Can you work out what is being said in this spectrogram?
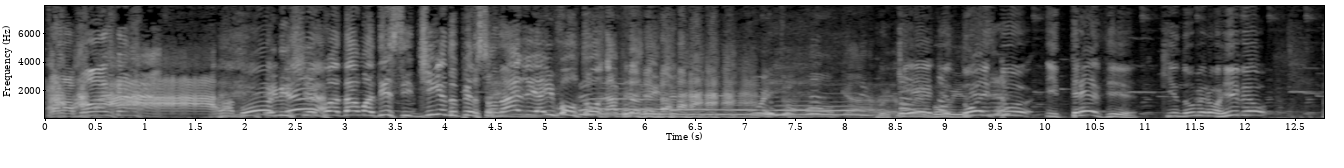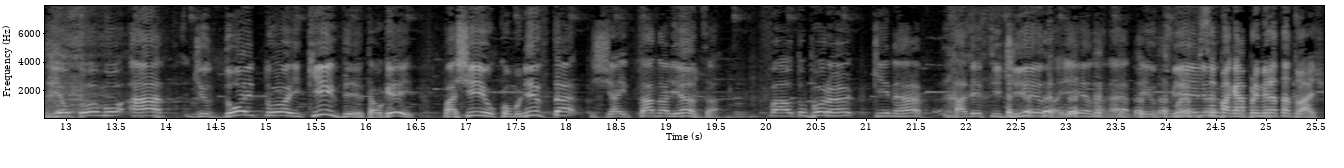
Cala a boca! cala a boca. Ele chegou a dar uma decidinha do personagem e aí voltou rapidamente. Muito bom, cara. Como Que é bom isso. 18 e 13. Que número horrível. E eu tomo às 18 e 15, tá ok? Baixinho, comunista, já está na aliança. Falta o Porã, que, né, tá decidindo ainda, né? Tem os Agora filhos. precisa pagar a primeira tatuagem.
